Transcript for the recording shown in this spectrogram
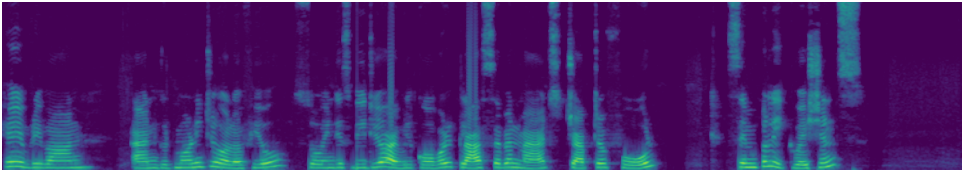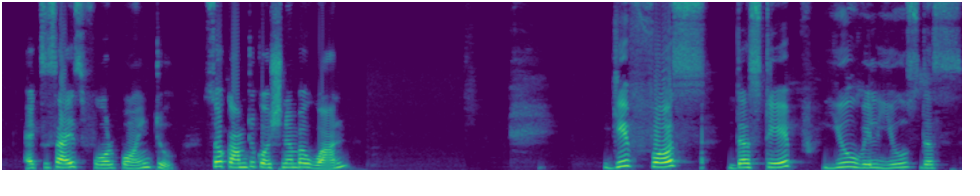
Hey everyone and good morning to all of you. So in this video I will cover class 7 maths chapter 4 simple equations exercise 4.2. So come to question number 1. Give first the step you will use this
